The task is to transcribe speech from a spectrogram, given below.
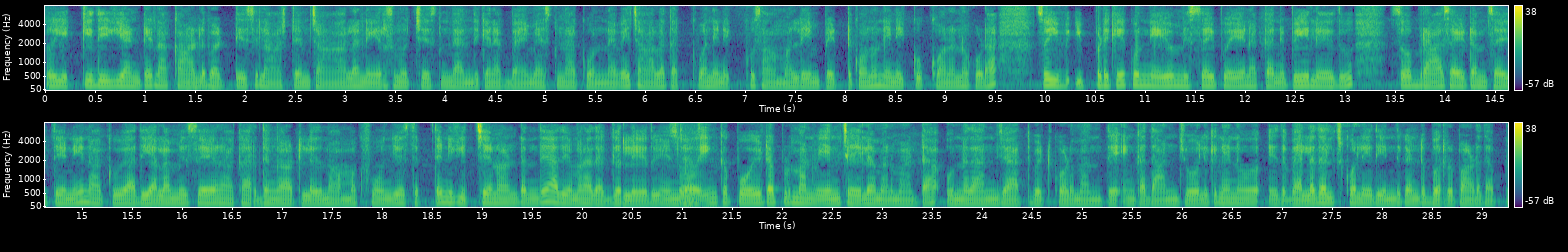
సో ఎక్కి దిగి అంటే నా కాళ్ళు పట్టేసి లాస్ట్ టైం చాలా నీరసం వచ్చేసింది. అందుకే నాకు భయం వేస్తుంది. నాకు ఉన్నవే చాలా తక్కువ. నేను ఎక్కువ సామాన్లు ఏం పెట్టుకోను. నేను ఎక్కువ కొనను కూడా. సో ఇవి ఇప్పటికే కొన్ని ఏవో మిస్ అయిపోయాయి. నాకు కనిపించలేదు సో బ్రాస్ ఐటమ్స్ అయితేనే నాకు అది ఎలా మిస్ అయ్యో నాకు అర్థం కావట్లేదు. మా అమ్మకి ఫోన్ చేసి చెప్తే నీకు ఇచ్చాను అంటుంది. అదేమో నా దగ్గర లేదు. ఏం ఇంకా పోయేటప్పుడు మనం ఏం చేయలేమన్నమాట. ఉన్నదాన్ని జాగ్రత్త పెట్టుకోవడం అంతే. ఇంకా దాని జోలికి నేను వెళ్ళదలుచుకోలేదు. ఎందుకంటే బుర్రపాడు తప్ప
